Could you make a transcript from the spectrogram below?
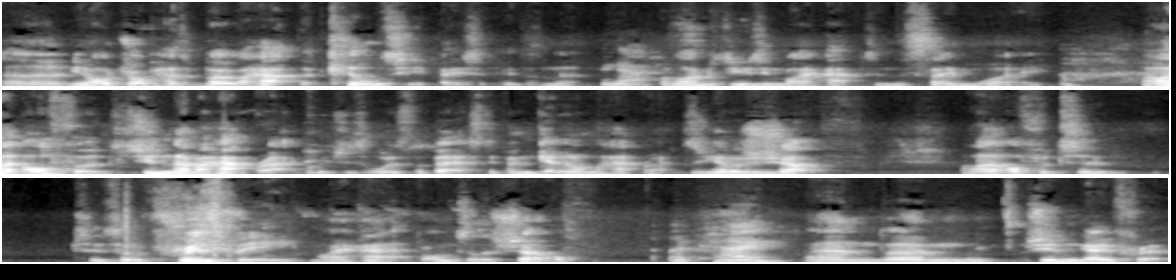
Uh, you know, Oddjob has a bowler hat that kills you, basically, doesn't it? Yeah. And I was using my hat in the same way. And I offered, she didn't have a hat rack, which is always the best if I can get it on the hat rack. So she had a shelf. And I offered to, to sort of frisbee my hat onto the shelf. Okay. And um, she didn't go for it.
